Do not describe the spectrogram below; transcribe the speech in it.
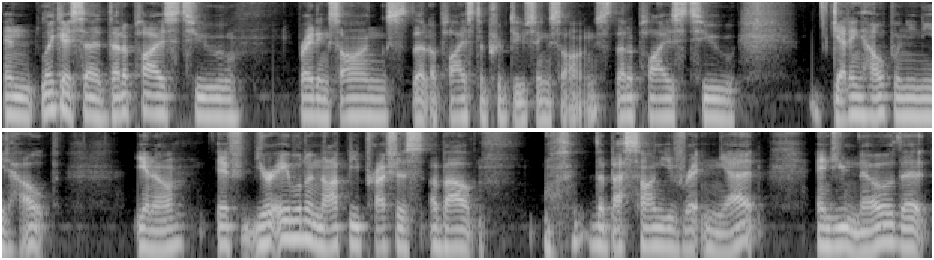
and like I said, that applies to writing songs, that applies to producing songs, that applies to getting help when you need help. You know, if you're able to not be precious about the best song you've written yet, and you know that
